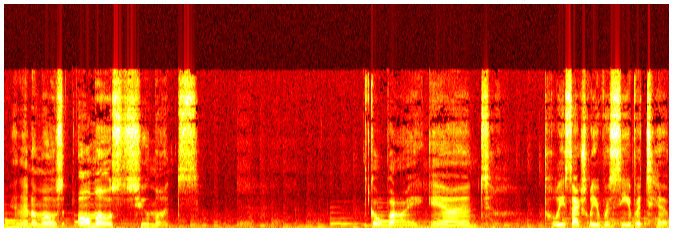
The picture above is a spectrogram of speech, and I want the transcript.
And then almost almost two months go by, and police actually receive a tip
